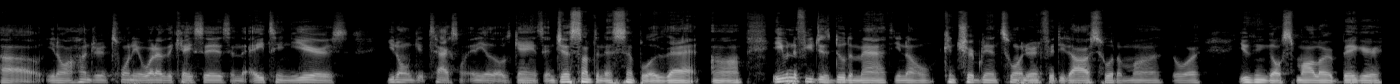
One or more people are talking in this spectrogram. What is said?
uh, you know, 120 or whatever the case is in the 18 years, you don't get taxed on any of those gains. And just something as simple as that. Um, even if you just do the math, you know, contributing $250 to it a month, or you can go smaller or bigger.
